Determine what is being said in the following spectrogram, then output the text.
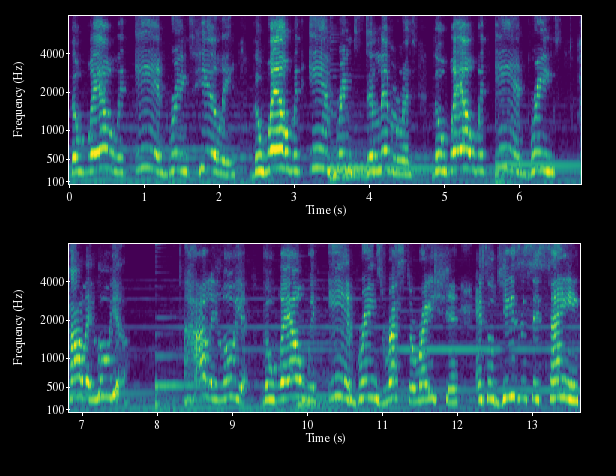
The well within brings healing, the well within brings deliverance, the well within brings, hallelujah Hallelujah. The well within brings restoration. And so Jesus is saying,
